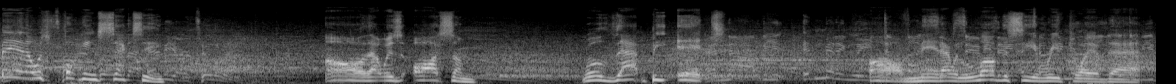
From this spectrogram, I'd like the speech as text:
man, that was fucking sexy. Oh, that was awesome. Will that be it? Oh man, I would love to see a replay of that.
